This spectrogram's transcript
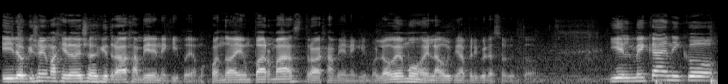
y lo que yo imagino de ellos es que trabajan bien en equipo, digamos. Cuando hay un par más, trabajan bien en equipo. Lo vemos en la última película sobre todo. Y el mecánico...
